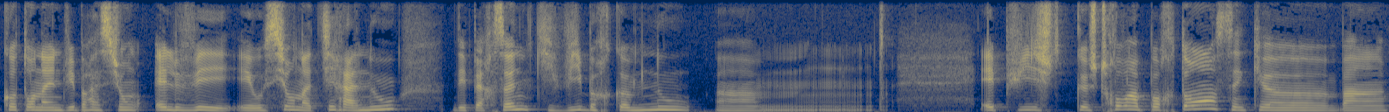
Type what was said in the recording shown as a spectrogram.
quand on a une vibration élevée. Et aussi, on attire à nous des personnes qui vibrent comme nous. Euh, et puis, ce que je trouve important, c'est que ben,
